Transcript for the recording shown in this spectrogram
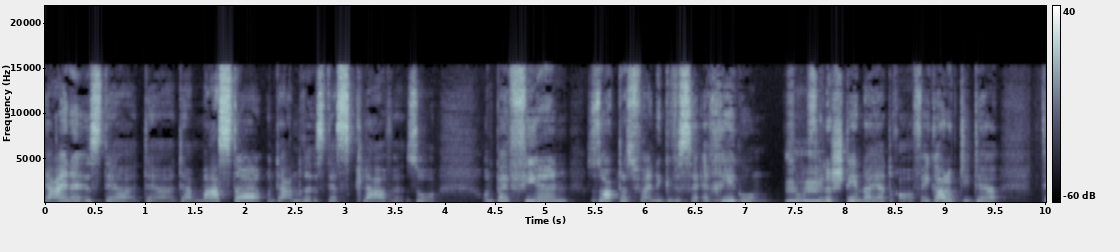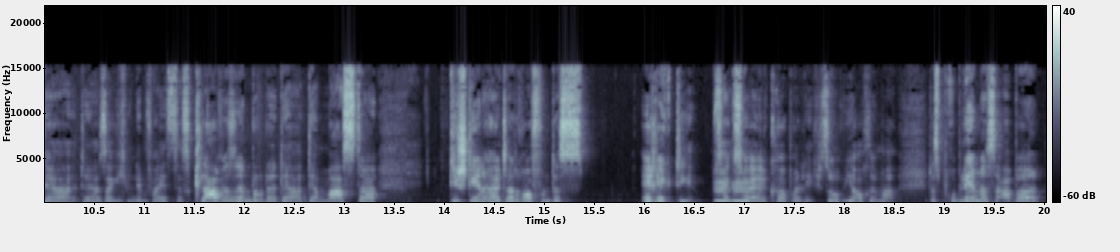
Der eine ist der, der, der Master und der andere ist der Sklave. So. Und bei vielen sorgt das für eine gewisse Erregung. So, viele stehen da ja drauf. Egal ob die der, der, der, sage ich in dem Fall jetzt der Sklave sind oder der, der Master, die stehen halt da drauf und das erregt die sexuell, körperlich, so wie auch immer. Das Problem ist aber,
